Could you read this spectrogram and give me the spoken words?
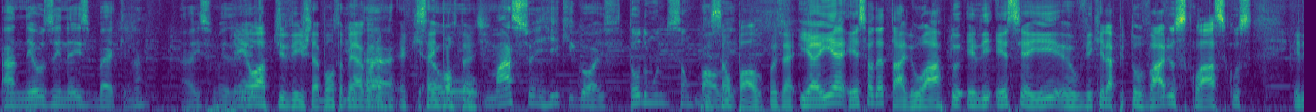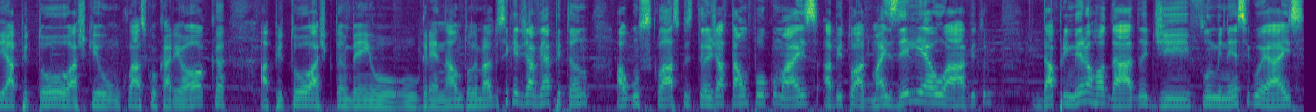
a Neuza Inês Beck, né? É isso mesmo. Quem é o aptivista? É bom também agora, é, é que isso é, é importante. Márcio Henrique Góes, todo mundo de São Paulo. De São aí. Paulo, pois é. E aí, é, esse é o detalhe. O árbitro, ele, esse aí, eu vi que ele apitou vários clássicos. Ele apitou, acho que um clássico carioca, apitou, acho que também o, o Grenal, não tô lembrado. Eu sei que ele já vem apitando alguns clássicos, então ele já tá um pouco mais habituado. Mas ele é o árbitro da primeira rodada de Fluminense e Goiás,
